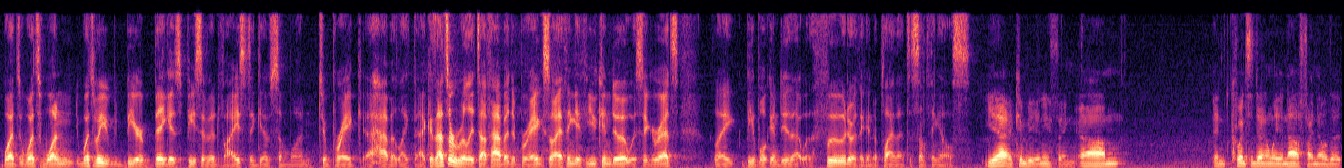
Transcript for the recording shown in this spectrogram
What's what's one what's would be your biggest piece of advice to give someone to break a habit like that? Because that's a really tough habit to break. So I think if you can do it with cigarettes, like people can do that with food, or they can apply that to something else. yeah, it can be anything. Um, and coincidentally enough, I know that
